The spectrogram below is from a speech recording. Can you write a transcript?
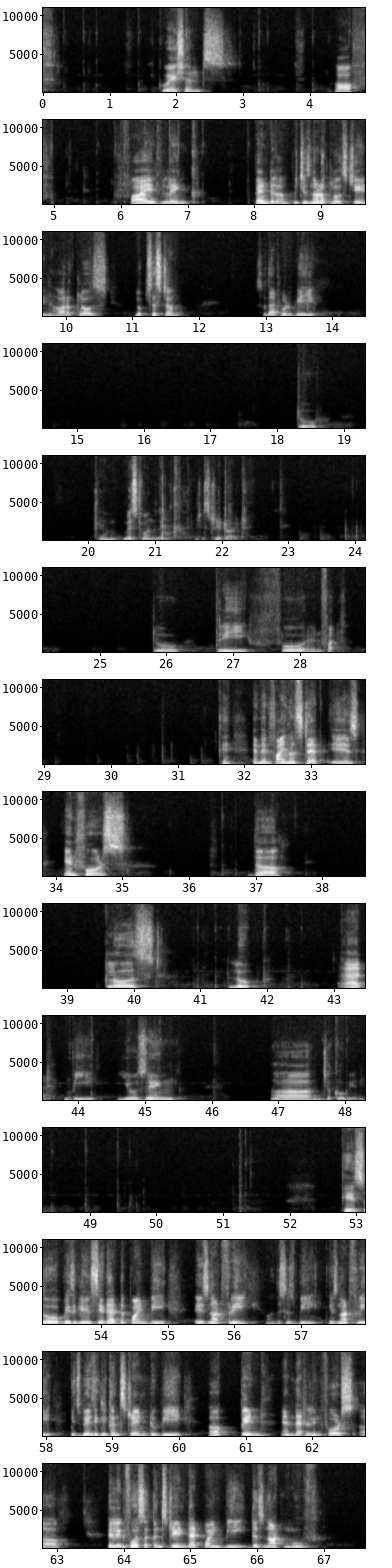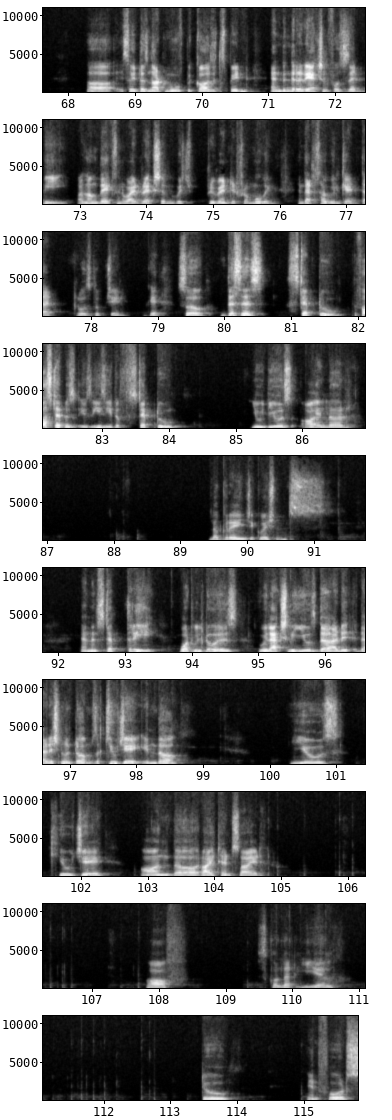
equations of five link pendulum, which is not a closed chain or a closed loop system. So that would be two, okay, missed one link, just redraw it. Two, three, four, and five. Okay, and then final step is enforce the closed loop at B using uh, Jacobian. Okay, so basically we say that the point B is not free, or this is B, is not free. It's basically constrained to be uh, pinned and that will enforce uh, they'll enforce a constraint that point B does not move. Uh, so it does not move because it's pinned. And then there are reaction forces at B along the X and Y direction, which prevent it from moving. And that's how we'll get that closed loop chain. Okay. So this is step two. The first step is, is easy. The step two, you would use Euler Lagrange equations. And then step three, what we'll do is we'll actually use the, addi the additional terms, the qj in the use qj on the right hand side of let's call that el to enforce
